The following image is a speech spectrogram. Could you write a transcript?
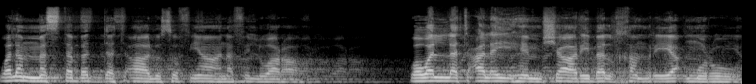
ولما استبدت آل سفيان في الورى وولت عليهم شارب الخمر يامر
